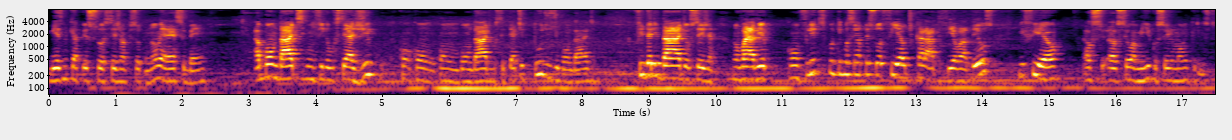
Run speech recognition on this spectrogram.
mesmo que a pessoa seja uma pessoa que não merece o bem. A bondade significa você agir com, com, com bondade, você ter atitudes de bondade. Fidelidade, ou seja, não vai haver conflitos porque você é uma pessoa fiel de caráter, fiel a Deus e fiel ao ao seu amigo, seu irmão em Cristo.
